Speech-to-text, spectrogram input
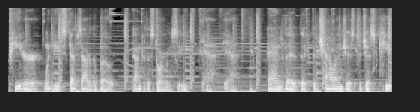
Peter when he steps out of the boat onto the stormy sea. Yeah, yeah. And the the, the challenge is to just keep.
